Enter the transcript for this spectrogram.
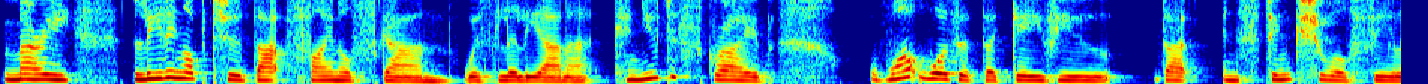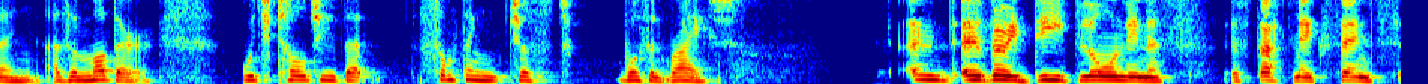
Mary, leading up to that final scan with Liliana, can you describe what was it that gave you that instinctual feeling as a mother, which told you that something just wasn't right? And a very deep loneliness, if that makes sense.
